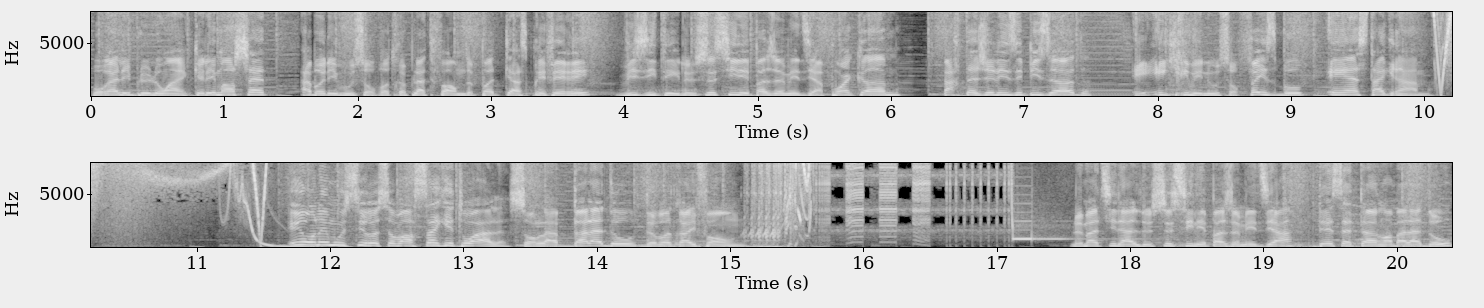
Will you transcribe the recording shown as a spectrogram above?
Pour aller plus loin que les manchettes, abonnez-vous sur votre plateforme de podcast préférée, visitez le ceci n'est pas un média.com, partagez les épisodes et écrivez-nous sur Facebook et Instagram. Et on aime aussi recevoir 5 étoiles sur la balado de votre iPhone. Le matinal de Ceci n'est pas un média, dès 7h en balado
